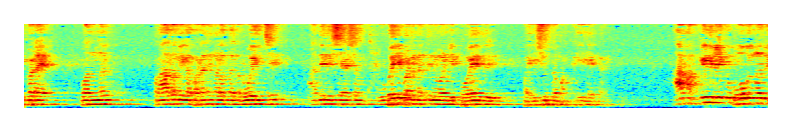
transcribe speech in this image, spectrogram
ഇവിടെ വന്ന് പ്രാഥമിക പഠനങ്ങളൊക്കെ നിർവഹിച്ച് അതിനുശേഷം ഉപരിപഠനത്തിന് വേണ്ടി പോയത് പരിശുദ്ധ മക്കയിലേക്കാണ്. ആ മക്കയിലേക്ക് പോകുന്നത്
